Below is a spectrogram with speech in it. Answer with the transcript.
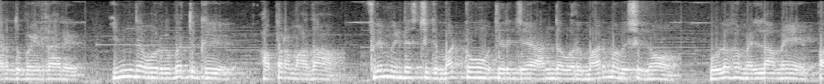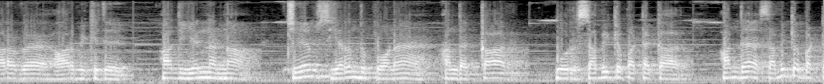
இறந்து போயிடுறாரு. இந்த ஒரு விபத்துக்கு அப்புறமா தான் ஃபிலிம் இண்டஸ்ட்ரிக்கு மட்டும் தெரிஞ்ச அந்த ஒரு மர்ம விஷயம் உலகம் எல்லாமே பரவ ஆரம்பிக்குது. அது என்னன்னா ஜேம்ஸ் இறந்து போன அந்த கார் ஒரு சபிக்கப்பட்ட கார். அந்த சபிக்கப்பட்ட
